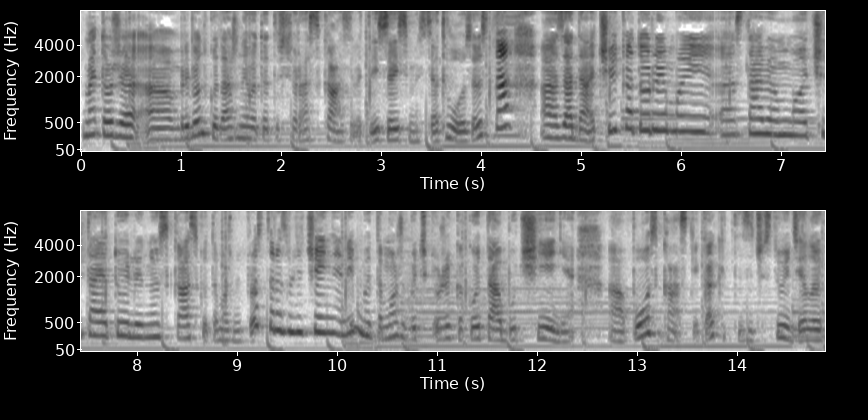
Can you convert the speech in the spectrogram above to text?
мы тоже э, ребенку должны вот это все рассказывать, и в зависимости от возраста, э, задачи, которые мы э, ставим, читая ту или иную сказку, это может быть просто развлечение, либо это может быть уже какое-то обучение э, по сказке, как это зачастую делаю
